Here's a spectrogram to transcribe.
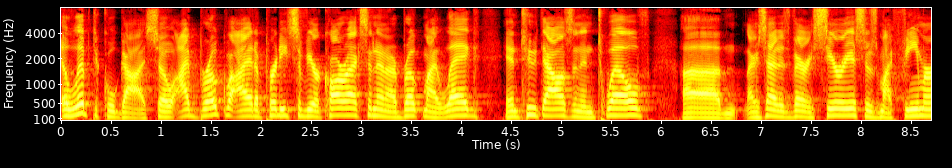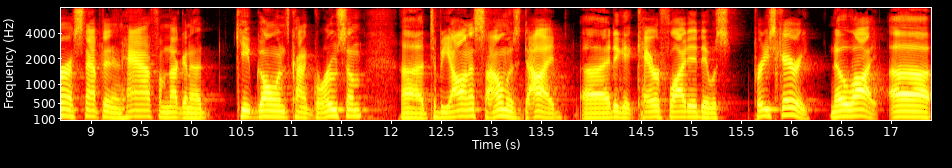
elliptical guy. So I broke, I had a pretty severe car accident. I broke my leg in 2012. Um, like I said, it's very serious. It was my femur. I snapped it in half. I'm not going to keep going. It's kind of gruesome. Uh, to be honest, I almost died. Uh, I to get care flighted. It was pretty scary, no lie. Uh,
